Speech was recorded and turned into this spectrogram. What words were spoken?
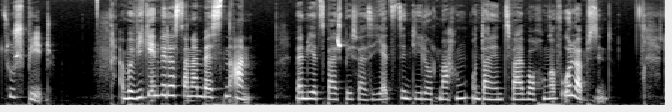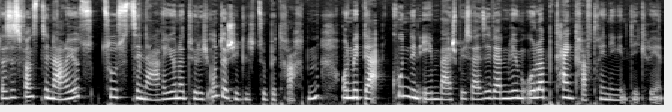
zu spät. Aber wie gehen wir das dann am besten an, wenn wir jetzt beispielsweise jetzt den Deload machen und dann in zwei Wochen auf Urlaub sind? Das ist von Szenario zu Szenario natürlich unterschiedlich zu betrachten und mit der Kundin eben beispielsweise werden wir im Urlaub kein Krafttraining integrieren.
